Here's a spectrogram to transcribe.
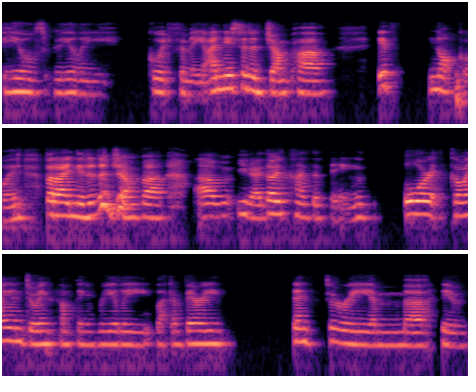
feels really good for me. I knitted a jumper. It's not good, but I knitted a jumper. Um, you know, those kinds of things. Or it's going and doing something really like a very sensory, immersive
